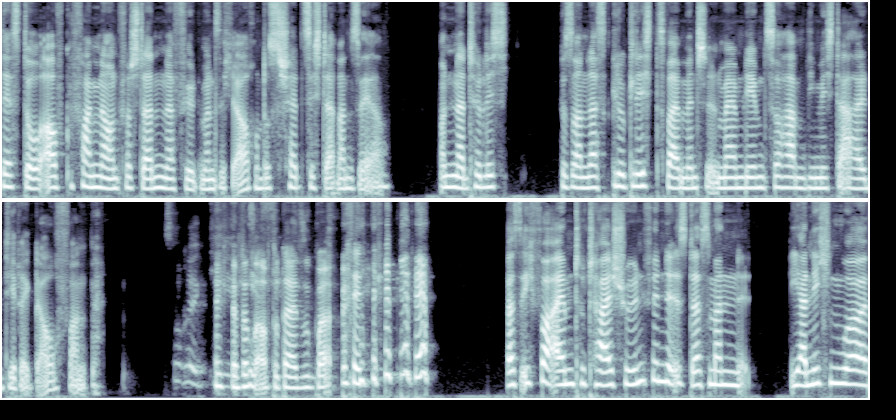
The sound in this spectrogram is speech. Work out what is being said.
desto aufgefangener und verstandener fühlt man sich auch. Und das schätze ich daran sehr. Und natürlich besonders glücklich, zwei Menschen in meinem Leben zu haben, die mich da halt direkt auffangen. Ich finde das auch total super. Was ich vor allem total schön finde, ist, dass man ja nicht nur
